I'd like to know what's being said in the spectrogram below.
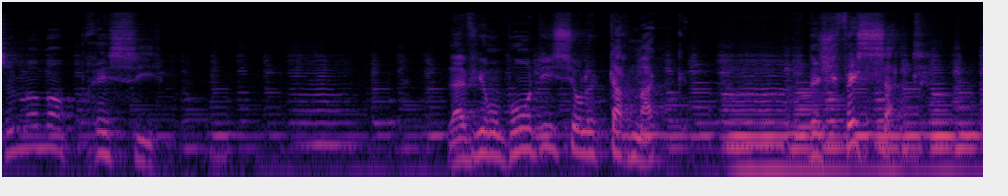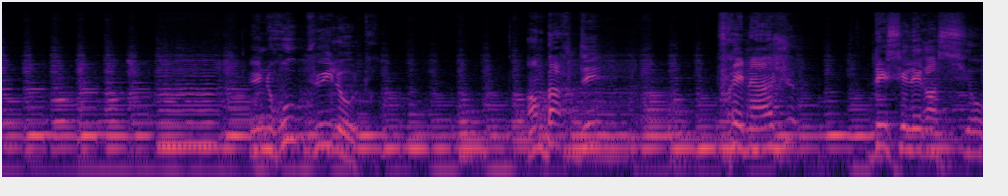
Ce moment précis, l'avion bondit sur le tarmac de Spessart. Une roue puis l'autre. Embardé, freinage, décélération.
